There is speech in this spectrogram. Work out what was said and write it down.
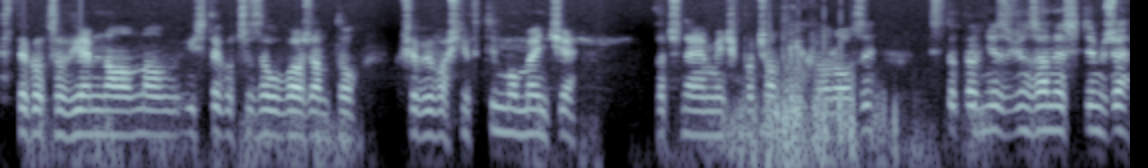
z tego co wiem, no, no i z tego co zauważam, to krzewy właśnie w tym momencie zaczynają mieć początki chlorozy. Jest to pewnie związane z tym, że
